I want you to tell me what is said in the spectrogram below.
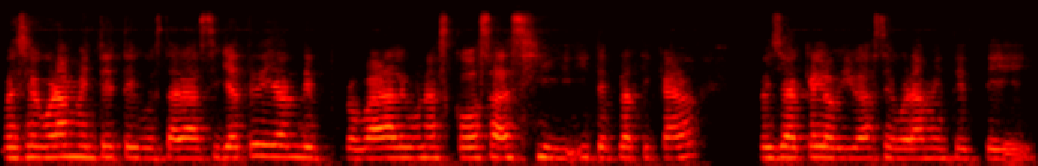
pues seguramente te gustará. Si ya te dieron de probar algunas cosas y, te platicaron, pues ya que lo vivas seguramente te,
